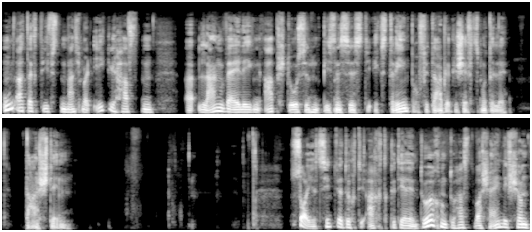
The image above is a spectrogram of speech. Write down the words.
unattraktivsten, manchmal ekelhaften, äh, langweiligen, abstoßenden Businesses, die extrem profitable Geschäftsmodelle darstellen. So, jetzt sind wir durch die acht Kriterien durch und du hast wahrscheinlich schon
